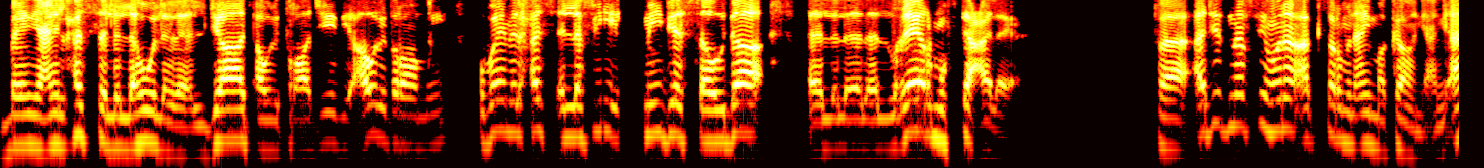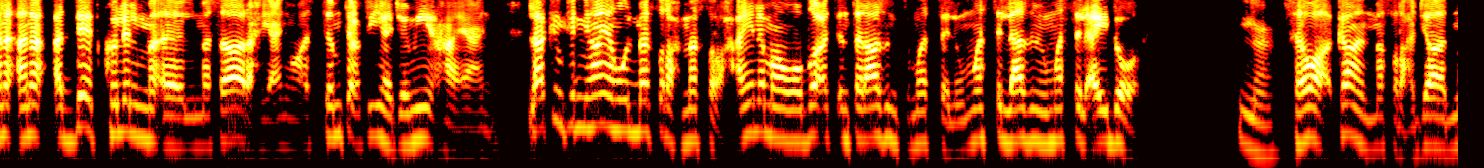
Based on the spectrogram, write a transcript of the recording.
بين يعني الحس اللي هو الجاد أو التراجيدي أو الدرامي وبين الحس اللي فيه الميديا السوداء ال- ال- الغير مفتعلة يعني. فأجد نفسي هنا أكثر من أي مكان يعني. أنا أنا أديت كل الم- المسارح يعني وأستمتع فيها جميعها يعني. لكن في النهاية هو المسرح مسرح. أينما وضعت أنت لازم تمثل وممثل لازم يمثل أي دور. نعم. سواء كان مسرح جاد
